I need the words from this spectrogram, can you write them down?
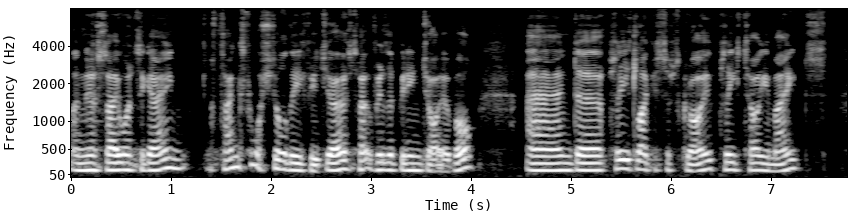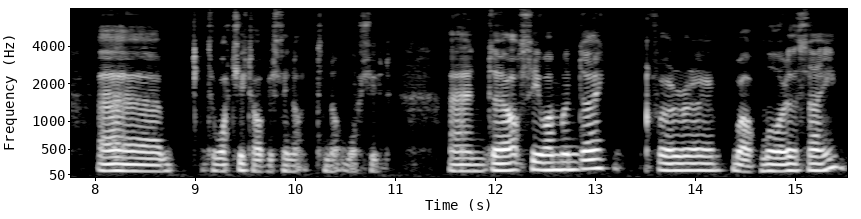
I'm going to say once again, thanks for watching all these videos. Hopefully they've been enjoyable. And uh, please like and subscribe. Please tell your mates um, to watch it, obviously not to not watch it. And uh, I'll see you on Monday for, uh, well, more of the same.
